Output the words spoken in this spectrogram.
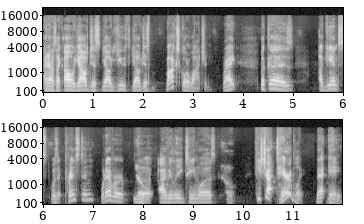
I was like, "Oh, y'all just y'all youth, y'all just box score watching, right?" Because against was it Princeton, whatever yep. the Ivy League team was, yep. he shot terribly that game.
